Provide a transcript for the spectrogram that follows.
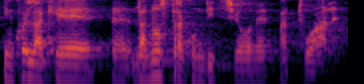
in quella che è eh, la nostra condizione attuale.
